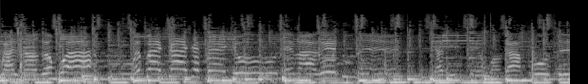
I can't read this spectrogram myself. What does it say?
mwal nan gambwa Mwen pre chaje fe yo Le mare toune Yadin se wangan pote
